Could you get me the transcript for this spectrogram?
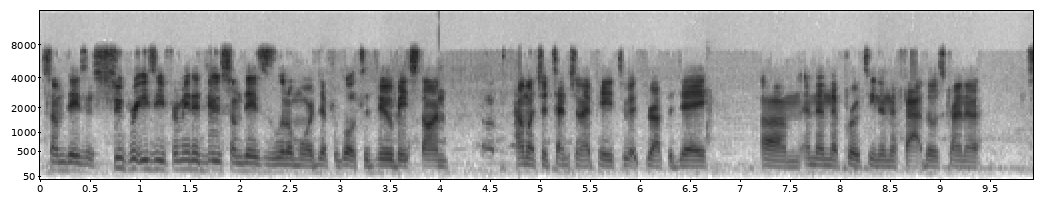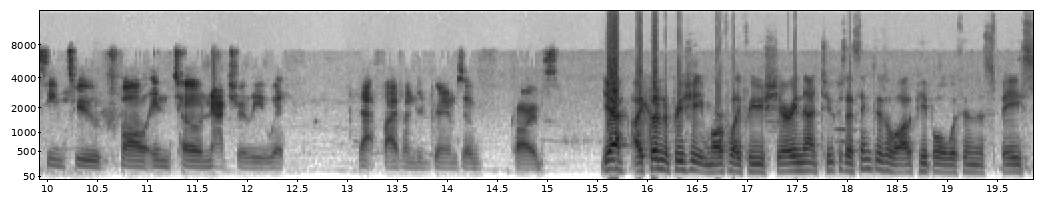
some days is super easy for me to do. Some days is a little more difficult to do based on how much attention I pay to it throughout the day. Um, and then the protein and the fat, those kind of seem to fall in tow naturally with that 500 grams of carbs. Yeah, I couldn't appreciate more for like for you sharing that too, because I think there's a lot of people within the space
